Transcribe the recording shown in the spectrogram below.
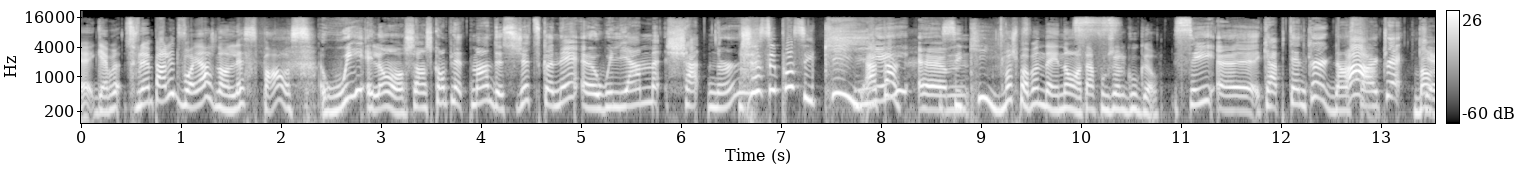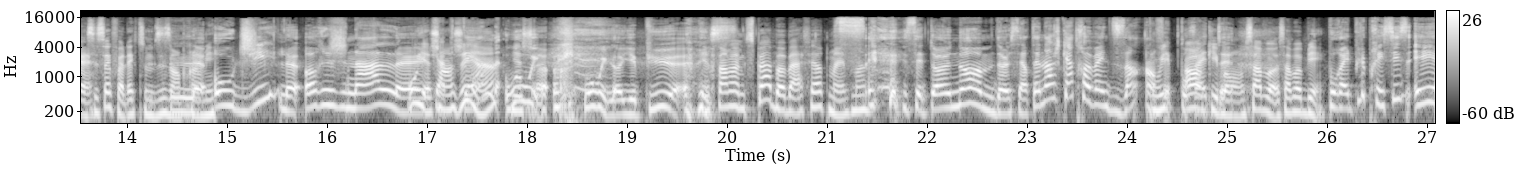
euh, Gabriel, tu voulais me parler de voyage dans l'espace? Oui, et là, on change complètement de sujet. Tu connais euh, William Shatner? Je sais pas c'est qui. Attends, euh, c'est qui? Moi, je suis pas bonne d'un nom. Attends, faut que je le google. C'est euh, Captain Kirk dans Ah! Star Trek. Bon, c'est ça qu'il fallait que tu me dises en le premier. OG, le original. euh, Oh, il a changé, hein? Oui, oui. oui, oui, là, il est plus. Il ressemble un petit peu à Boba Fett maintenant. c'est un homme d'un certain âge, 90 ans, en oui. fait, pour ah, être. OK, bon, ça va, ça va bien. Pour être plus précise. Et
